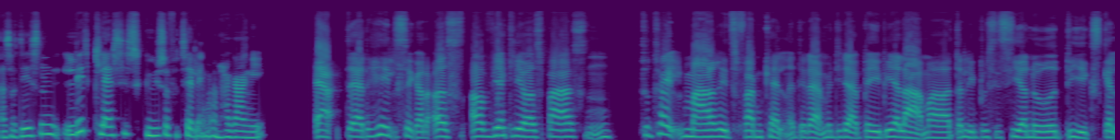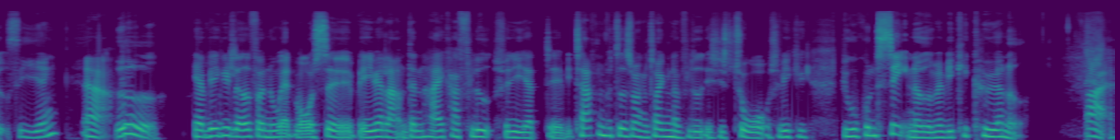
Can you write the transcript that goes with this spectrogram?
Altså det er sådan lidt klassisk gyserfortælling, man har gang i. Ja, det er det helt sikkert, og, og virkelig også bare sådan totalt marerids fremkaldende, det der med de der babyalarmer, der lige pludselig siger noget, de ikke skal sige, ikke? Ja. Øh. Jeg er virkelig glad for nu, at vores øh, babyalarm, den har ikke haft lyd, fordi at, øh, vi tabte den på tidspunkt, jeg tror ikke, den har haft lyd i de sidste to år, så vi, kan, vi kunne kun se noget, men vi kan ikke høre noget. Nej.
